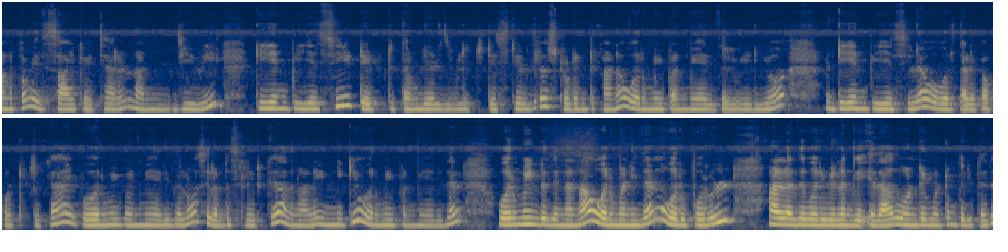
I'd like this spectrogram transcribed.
வணக்கம். இது சாய் கவிச்சாரல் நான் ஜிவி. TNPSC TET Tamil eligibility test எழுதுகிற ஸ்டூடெண்ட்டுக்கான ஒருமை பன்மை அறிதல் வீடியோ டிஎன்பிஎஸ்சியில் ஒவ்வொரு தலைப்பாக போட்டுட்ருக்கேன். இப்போ ஒருமை பன்மை அறிதலும் சிலபஸில் இருக்குது அதனால் இன்றைக்கி ஒருமை பன்மை அறிதல். ஒருமைன்றது என்னென்னா ஒரு மனிதன் ஒரு பொருள் அல்லது ஒரு விலங்கு ஏதாவது ஒன்றை மட்டும் குறிப்பது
